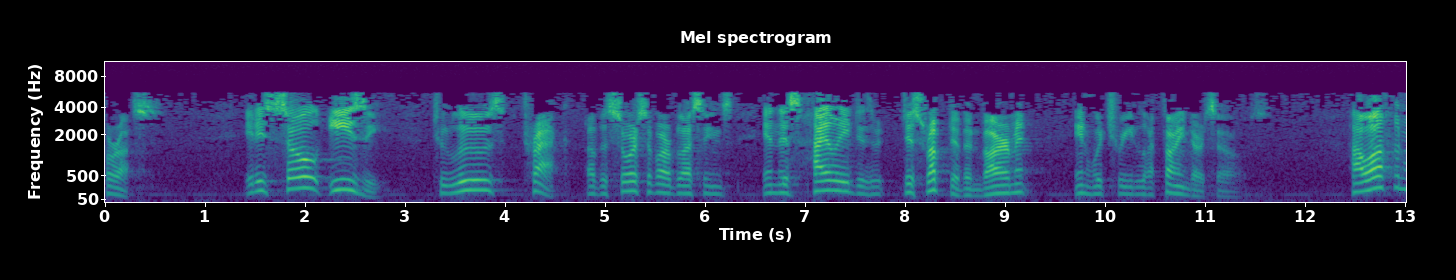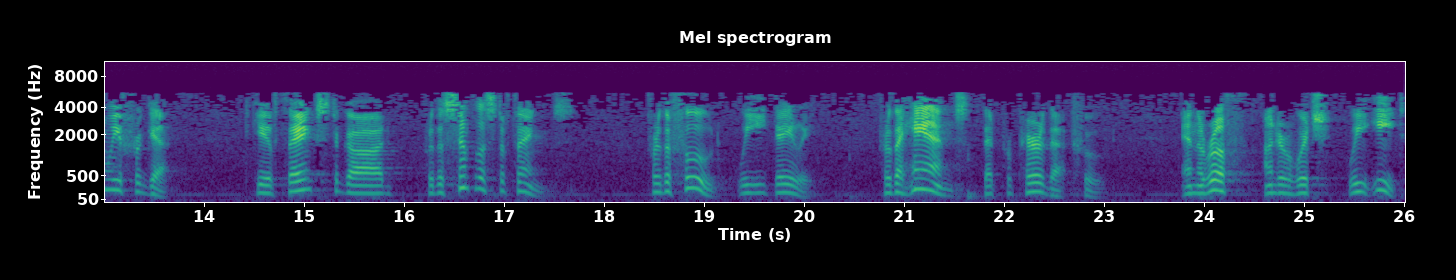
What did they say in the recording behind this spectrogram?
for us. It is so easy to lose track of the source of our blessings in this highly dis- disruptive environment in which we find ourselves. How often we forget to give thanks to God for the simplest of things, for the food we eat daily, for the hands that prepared that food, and the roof under which we eat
